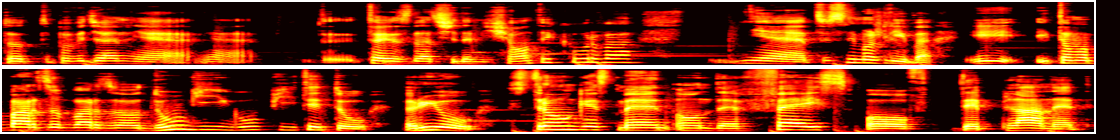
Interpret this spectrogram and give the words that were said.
to, to powiedziałem nie, nie. To jest z lat 70., kurwa. Nie, to jest niemożliwe. I, I to ma bardzo, bardzo długi i głupi tytuł. Ryu, Strongest Man on the Face of the Planet.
